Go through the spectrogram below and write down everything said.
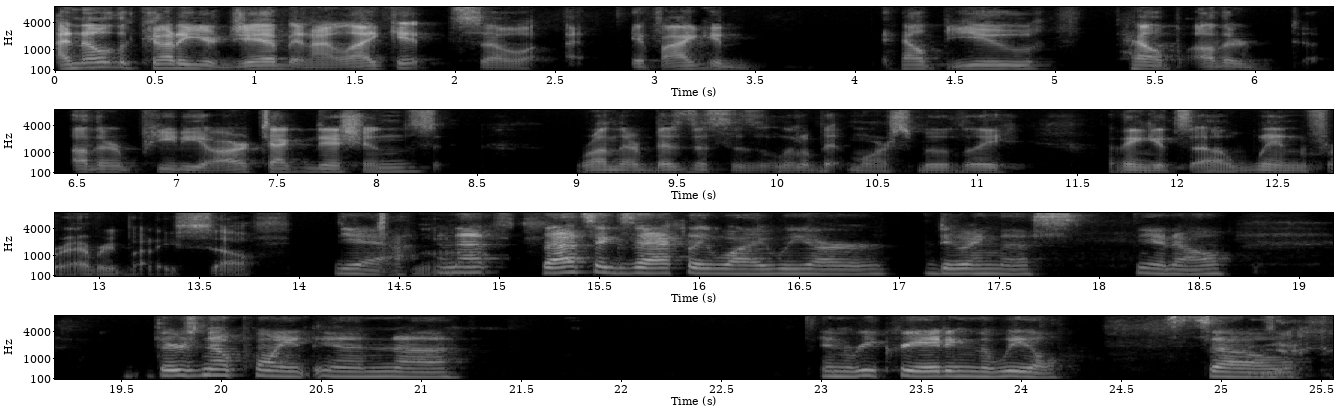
I know the cut of your jib, and I like it. So uh, if I could help you help other other PDR technicians run their businesses a little bit more smoothly. I think it's a win for everybody. So yeah, Uh, and that's that's exactly why we are doing this. You know, there's no point in uh, in recreating the wheel. So exactly.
